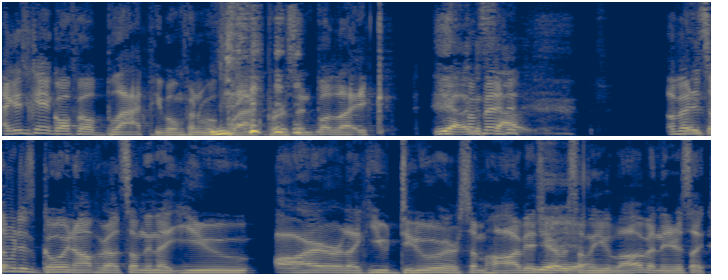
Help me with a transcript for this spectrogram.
I guess you can't go off about black people in front of a black person, but like, yeah, like a imagine, imagine someone just going off about something that you are or like you do or some hobby that you Yeah, have or yeah. something you love, and then you're just like,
